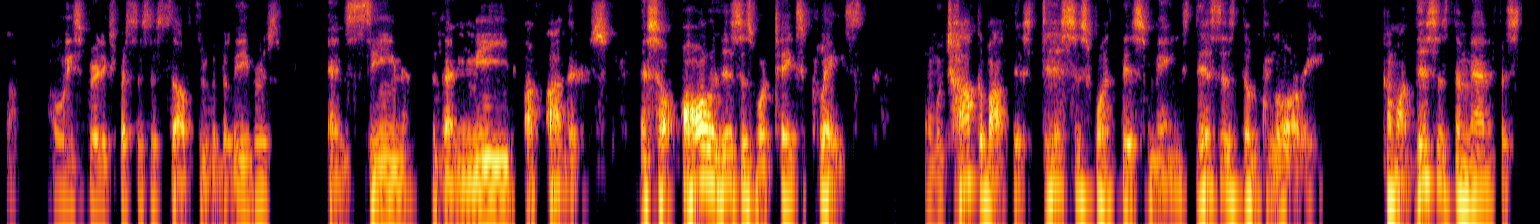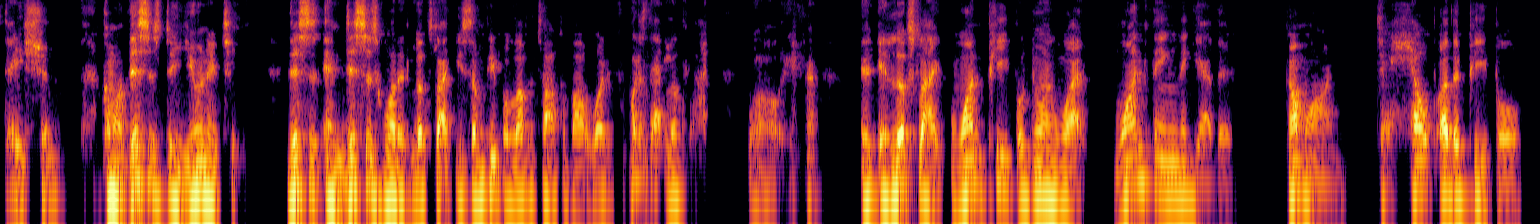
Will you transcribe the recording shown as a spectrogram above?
The Holy Spirit expresses itself through the believers and seeing the need of others. And so all of this is what takes place. When we talk about this, this is what this means. This is the glory. Come on, this is the manifestation. Come on, this is the unity. This is and this is what it looks like. Some people love to talk about what what does that look like? Well, it, it looks like one people doing what? One thing together. Come on, to help other people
